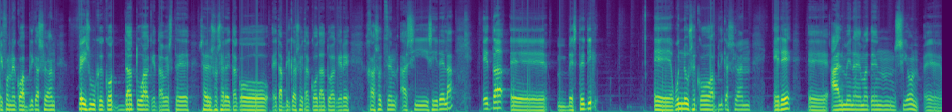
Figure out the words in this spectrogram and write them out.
iPhoneko aplikazioan Facebookeko datuak eta beste sare sozialetako eta aplikazioetako datuak ere jasotzen hasi zirela. Eta e, bestetik e, Windowseko aplikazioan ere e, ahalmena ematen zion e,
